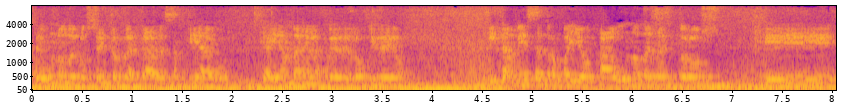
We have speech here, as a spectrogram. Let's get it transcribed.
de uno de los centros de acá de Santiago, que ahí andan en las redes los videos, y también se atropelló a uno de nuestros eh,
